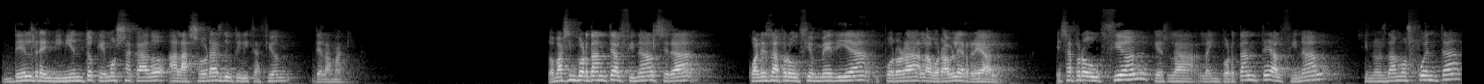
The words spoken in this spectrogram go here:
del rendimiento que hemos sacado a las horas de utilización de la máquina. Lo más importante al final será cuál es la producción media por hora laborable real. Esa producción, que es la, importante, al final, si nos damos cuenta,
